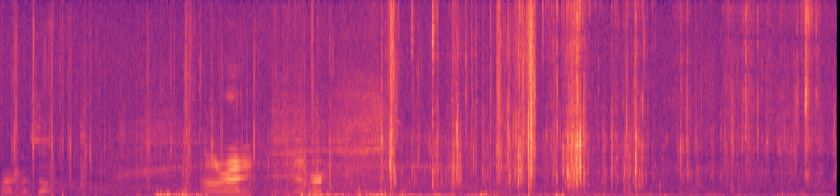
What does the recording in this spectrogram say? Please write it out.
proud myself. All right.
